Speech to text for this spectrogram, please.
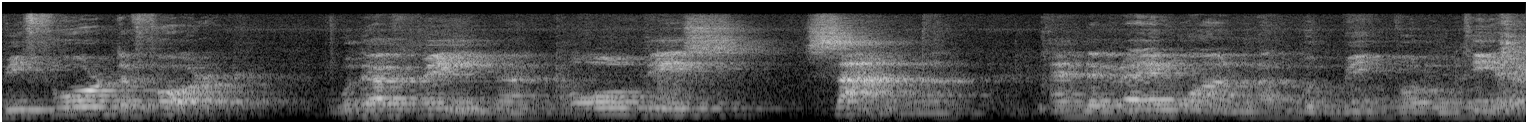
before the fork would have been all this sun and the gray one would be volunteer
